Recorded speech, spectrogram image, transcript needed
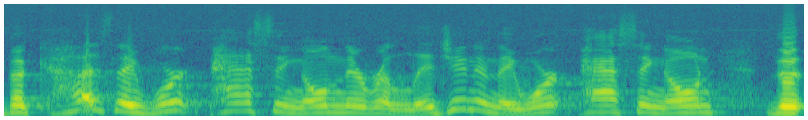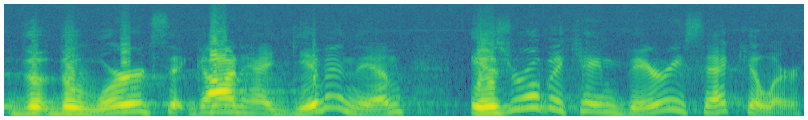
because they weren't passing on their religion and they weren't passing on the, the, the, words that God had given them, Israel became very secular.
